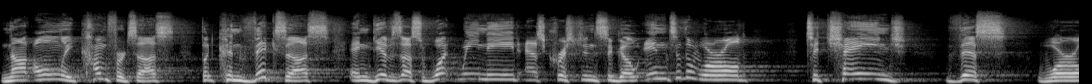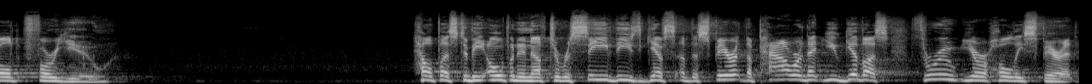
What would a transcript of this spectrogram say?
not only comforts us, but convicts us and gives us what we need as Christians to go into the world to change this world for you. Help us to be open enough to receive these gifts of the Spirit, the power that you give us through your Holy Spirit.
